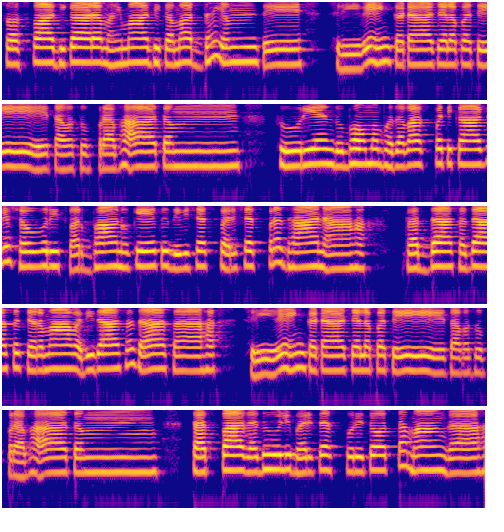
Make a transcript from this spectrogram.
స్వస్వాధికారమహిమాధికమర్ధయం తే శ్రీవేంకటాచలపతే తవ సుప్రభాతం. సూర్యేందు భౌమ బుధవాక్పతి కావ్య శౌరి స్వర్భానుకేతు దివిషత్పరిషత్ప్రధానా त्वद्दासदासचरमावधिदासदासाः श्रीवेङ्कटाचलपते तव सुप्रभातं तत्पादधूलिभरितस्फुरितोत्तमाङ्गाः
